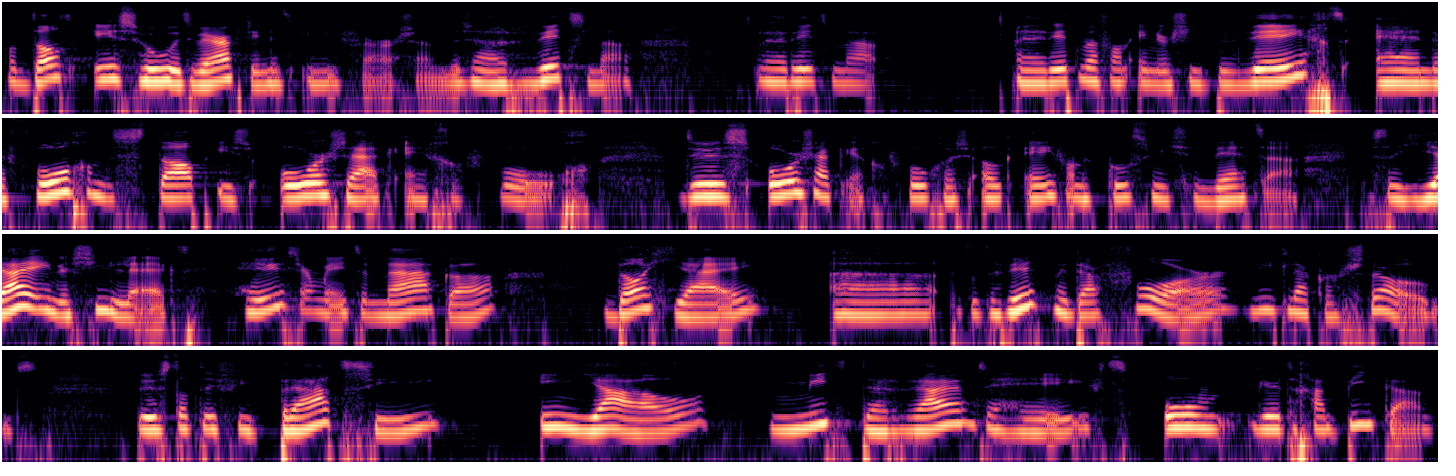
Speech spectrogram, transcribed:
Want dat is hoe het werkt in het universum. Dus een ritme. Een ritme ritme van energie beweegt. En de volgende stap is oorzaak en gevolg. Dus oorzaak en gevolg is ook een van de kosmische wetten. Dus dat jij energie lekt, heeft ermee te maken dat jij uh, dat het ritme daarvoor niet lekker stroomt. Dus dat de vibratie in jou niet de ruimte heeft om weer te gaan pieken,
